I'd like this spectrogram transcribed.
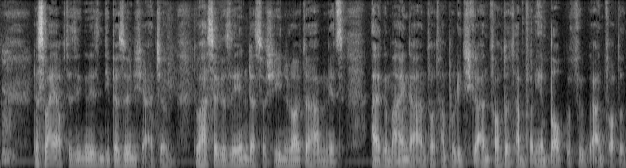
ja. Das war ja auch der Sinn gewesen, die persönliche Einstellung. Du hast ja gesehen, dass verschiedene Leute haben jetzt allgemein geantwortet, haben politisch geantwortet, haben von ihrem Bauchgefühl geantwortet,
